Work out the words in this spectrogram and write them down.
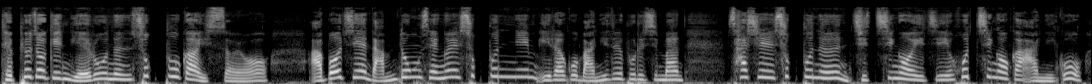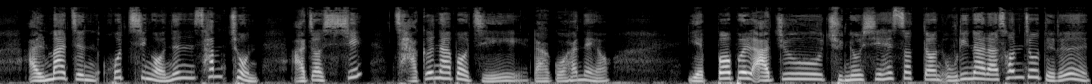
대표적인 예로는 숙부가 있어요. 아버지의 남동생을 숙부님이라고 많이들 부르지만 사실 숙부는 지칭어이지 호칭어가 아니고 알맞은 호칭어는 삼촌, 아저씨, 작은아버지라고 하네요. 예법을 아주 중요시 했었던 우리나라 선조들은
